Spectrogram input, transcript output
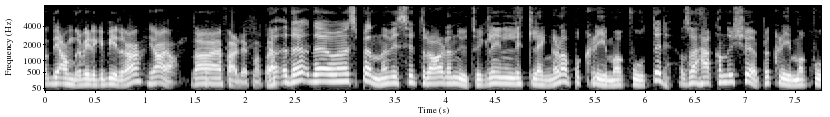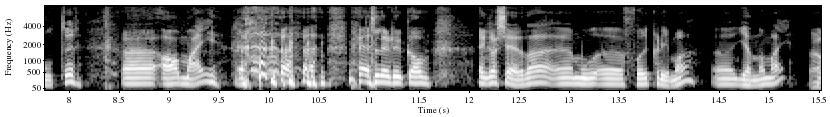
og de andre vil ikke bidra. Ja ja, da er jeg ferdig, på en måte. Ja, det, det, er jo spennende hvis vi drar den utviklingen litt lenger, da, på klimakvoter. Altså her kan du kjøpe klimakvoter uh, av meg. Eller du kan engasjere deg eh, eh, for klimaet eh, gjennom meg, ja.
